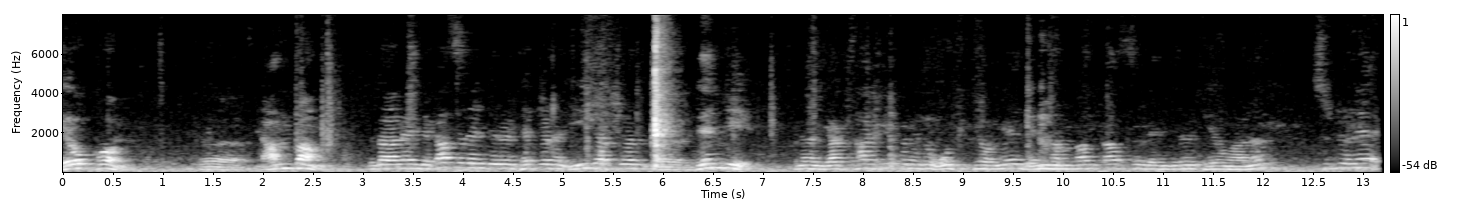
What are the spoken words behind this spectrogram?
에어컨, 어, 난방, 그 다음에 이제 가스렌지를 대표하는 인덕션 어, 렌지, 그냥 약 40평에서 50평의 냉난방 가스렌지를 대용하는 수준의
